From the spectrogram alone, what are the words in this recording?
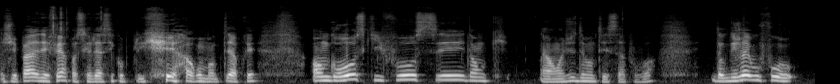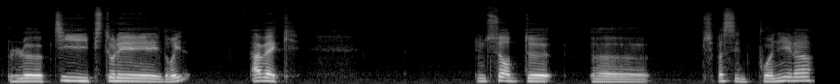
j'ai pas à défaire parce qu'elle est assez compliquée à remonter après. En gros, ce qu'il faut, c'est donc... Alors, on va juste démonter ça pour voir. Donc déjà, il vous faut le petit pistolet droïde avec une sorte de... Euh, je sais pas si c'est une poignée là.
